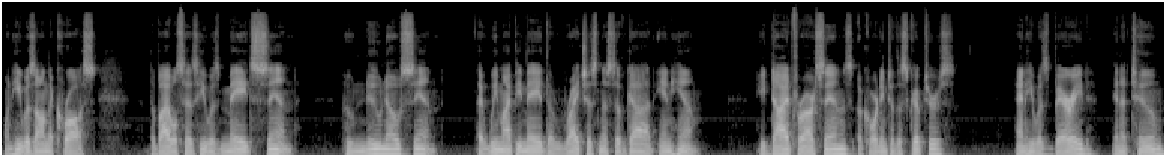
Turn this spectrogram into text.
when He was on the cross. The Bible says He was made sin, who knew no sin, that we might be made the righteousness of God in Him. He died for our sins according to the Scriptures, and He was buried in a tomb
